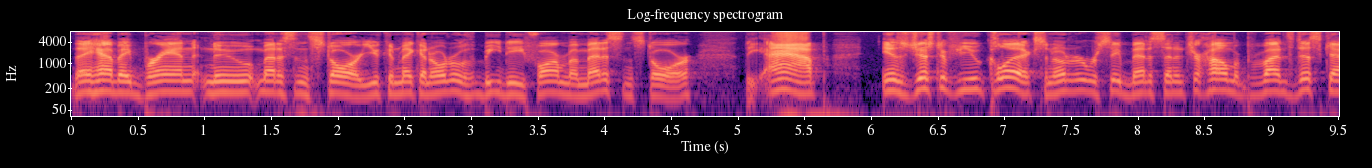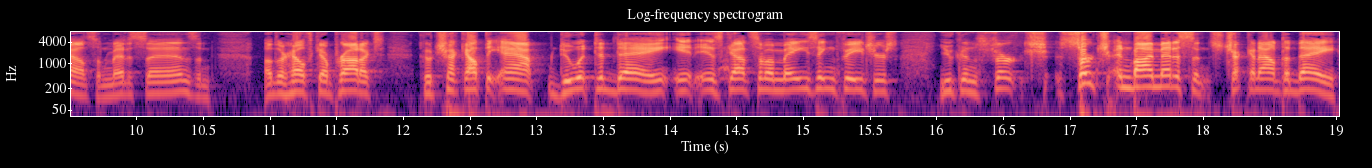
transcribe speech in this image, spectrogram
They have a brand new medicine store. You can make an order with BD Pharma Medicine Store. The app is just a few clicks. In order to receive medicine at your home, it provides discounts on medicines and other healthcare products. Go check out the app. Do it today. It has got some amazing features. You can search search and buy medicines. Check it out today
